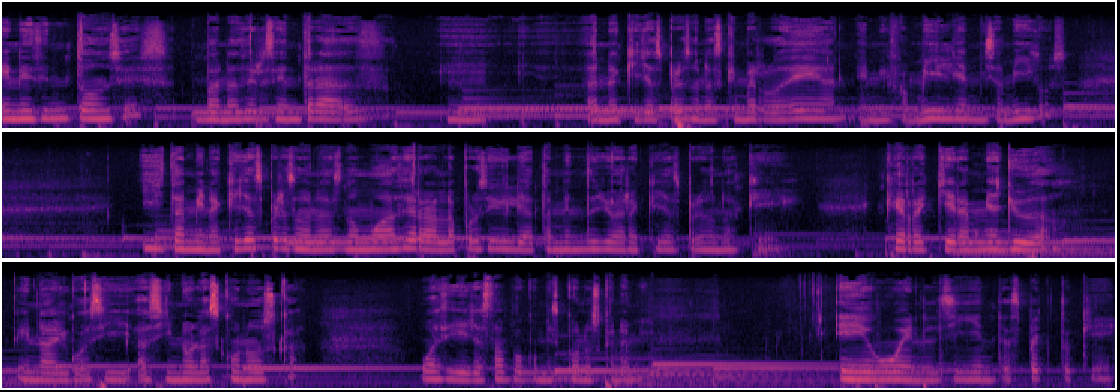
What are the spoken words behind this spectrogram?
en ese entonces van a ser centradas en aquellas personas que me rodean, en mi familia, en mis amigos. Y también aquellas personas, no me voy a cerrar la posibilidad también de ayudar a aquellas personas que, que requieran mi ayuda en algo así, así no las conozca o así ellas tampoco me conozcan a mí. Eh, bueno, el siguiente aspecto que,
